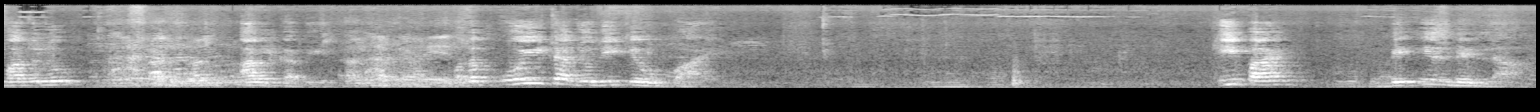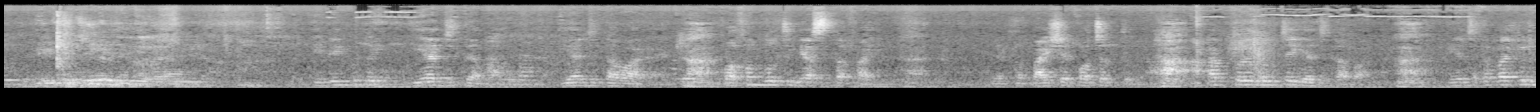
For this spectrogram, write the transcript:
ফাদলু আল কাবির অর্থাৎ ওইটা যদি কেউ পায় কি পায়? বিইজনিল্লাহ। হ্যাঁ। প্রথম বলছে ইয়াস্তাফাই হ্যাঁ। বাইশে পঁচাত্তর। হ্যাঁ। আটাত্তরে বলছে ইয়াজতাবা। ইয়াজতাবা কিন্তু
